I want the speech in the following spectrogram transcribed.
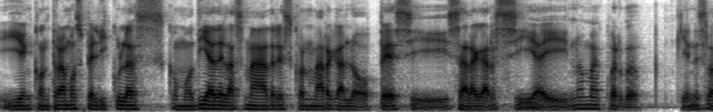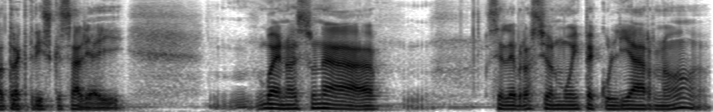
y encontramos películas como Día de las Madres con Marga López y Sara García y no me acuerdo quién es la otra actriz que sale ahí. Bueno, es una celebración muy peculiar, ¿no?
